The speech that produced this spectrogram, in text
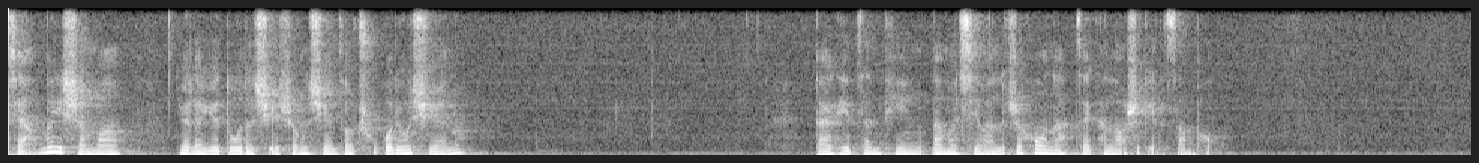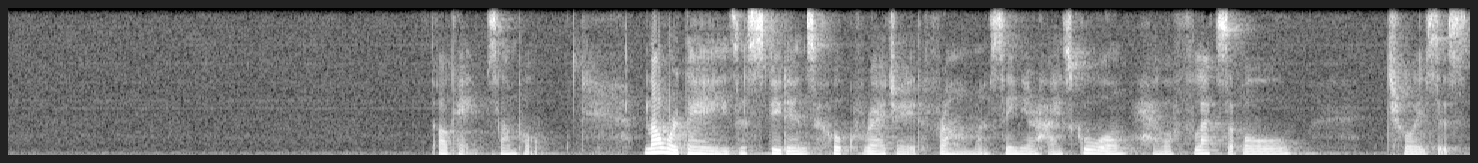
一下为什么越来越多的学生选择出国留学呢？大家可以暂停，那么写完了之后呢，再看老师给的 sample。OK，sample Nowadays, students who graduate from senior high school have flexible choices.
